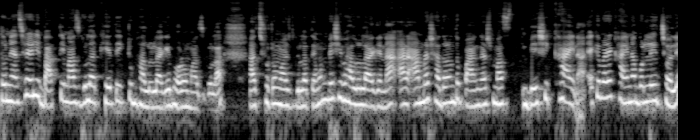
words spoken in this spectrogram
তো ন্যাচারালি বাড়তি মাছগুলা খেতে একটু ভালো লাগে, বড় মাছগুলা। আর ছোট মাছগুলা তেমন বেশি ভালো লাগে না। আর আমরা সাধারণত পাঙ্গাস মাছ বেশি খাই না। একেবারে খাই না বললেই চলে।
